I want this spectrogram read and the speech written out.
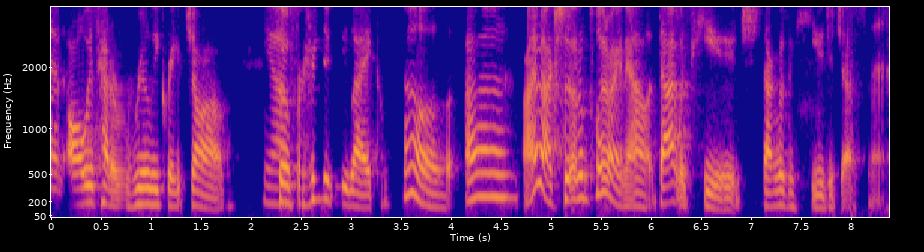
and always had a really great job Yeah. so for him to be like oh uh, i'm actually unemployed right now that was huge that was a huge adjustment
